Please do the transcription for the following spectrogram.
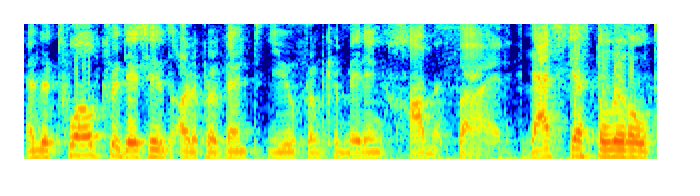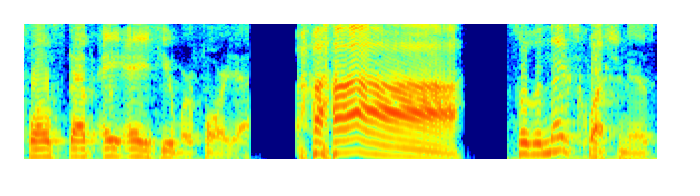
and the 12 traditions are to prevent you from committing homicide. That's just a little 12-step AA humor for you. Ha! So the next question is,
